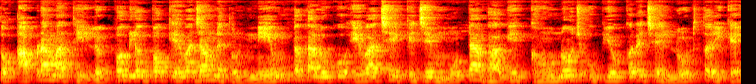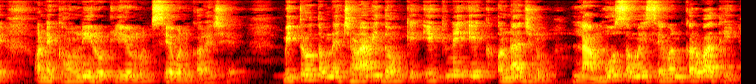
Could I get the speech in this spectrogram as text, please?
તો આપણામાંથી લગભગ લગભગ કહેવા જાવ ને તો નેવું ટકા લોકો એવા છે કે જે મોટા ભાગે ઘઉંનો જ ઉપયોગ કરે છે, લોટ તરીકે, અને ઘઉંની રોટલીઓનું સેવન કરે છે. મિત્રો, તમને જણાવી દઉં કે એકને એક અનાજનું લાંબો સમય સેવન કરવાથી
